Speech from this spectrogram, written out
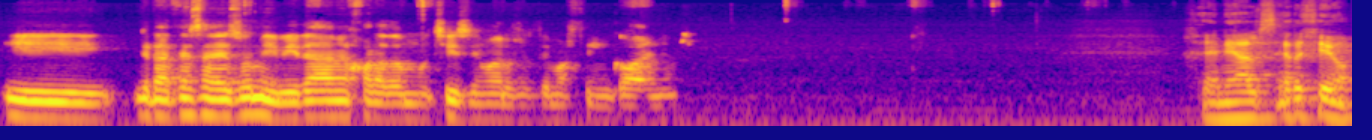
Y gracias a eso mi vida ha mejorado muchísimo en los últimos cinco años. Genial, Sergio.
